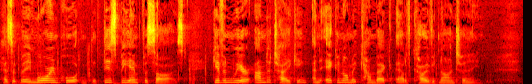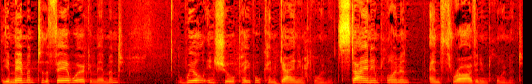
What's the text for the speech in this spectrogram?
has it been more important that this be emphasised, given we are undertaking an economic comeback out of COVID-19. The amendment to the Fair Work Amendment will ensure people can gain employment, stay in employment and thrive in employment.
